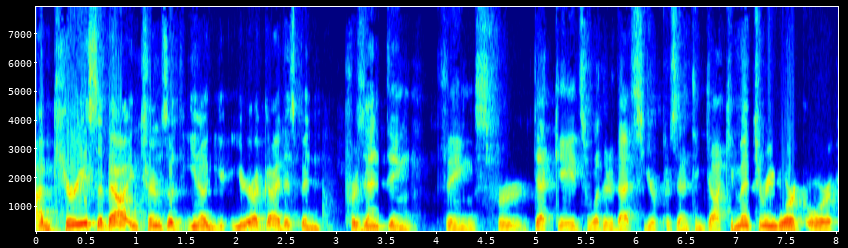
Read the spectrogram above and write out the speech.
I'm curious about in terms of, you know, you're a guy that's been presenting things for decades, whether that's you're presenting documentary work or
